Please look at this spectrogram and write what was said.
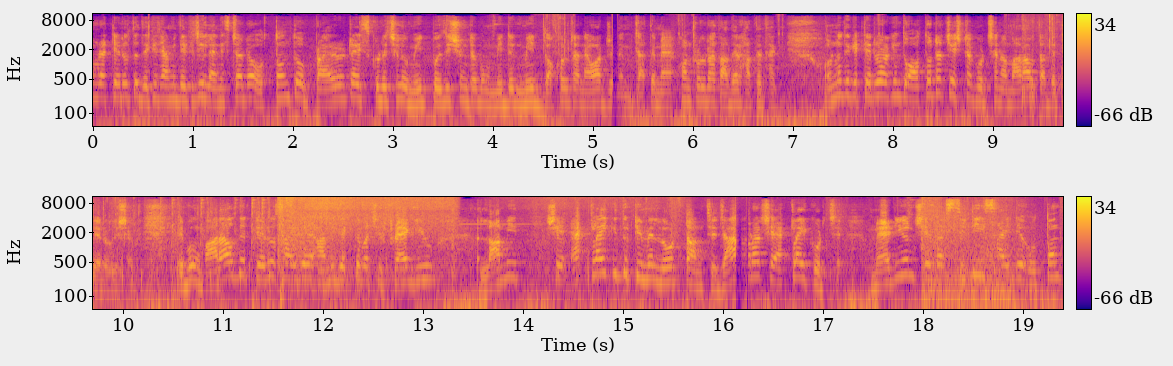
আমরা টেরোতে দেখেছি, আমি দেখেছি ল্যানিস্টাররা অত্যন্ত প্রায়োরিটাইজ করেছিল মিড পজিশনটা এবং মিড মিড দখলটা নেওয়ার জন্য, যাতে ম্যাপ কন্ট্রোলটা তাদের হাতে থাকে। অন্যদিকে টেরোরা কিন্তু অতটা চেষ্টা করছে না মারাও তাদের টেরো হিসেবে। এবং মারাওদের টেরো সাইডে আমি দেখতে পাচ্ছি ফ্র্যাগ ইউ লামিত সে একলাই কিন্তু টিমের লোড টানছে। যা করার সে একলাই করছে। ম্যাডিয়ন সে তার সিটি সাইডে অত্যন্ত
